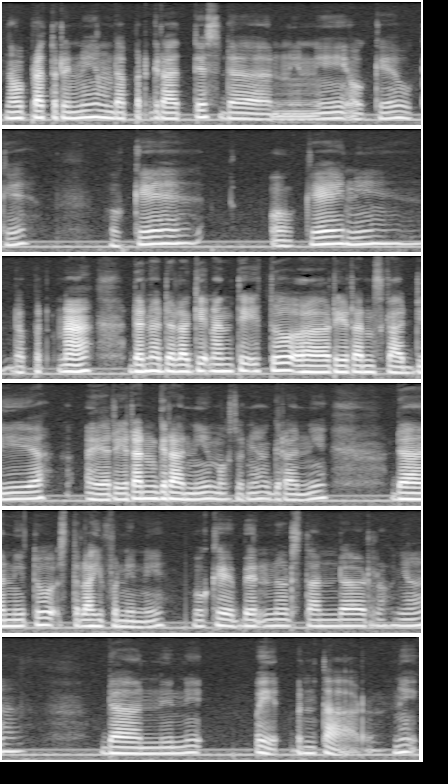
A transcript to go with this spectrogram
Nah, operator ini yang dapat gratis dan ini oke okay, oke. Okay. Oke. Okay. Oke, ini dapat. Nah, dan ada lagi nanti itu uh, Riran Skadi ya. Eh, Riran Grani maksudnya Grani dan itu setelah event ini. Oke, banner standarnya. Dan ini wait bentar. Ini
